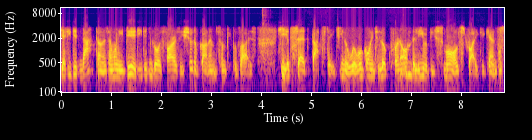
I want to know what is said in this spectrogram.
yet he didn't act on it. And when he did, he didn't go as far as he should have gone in some people's eyes. He had said that stage, you know, we're, we're going to look for an unbelievably small strike against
